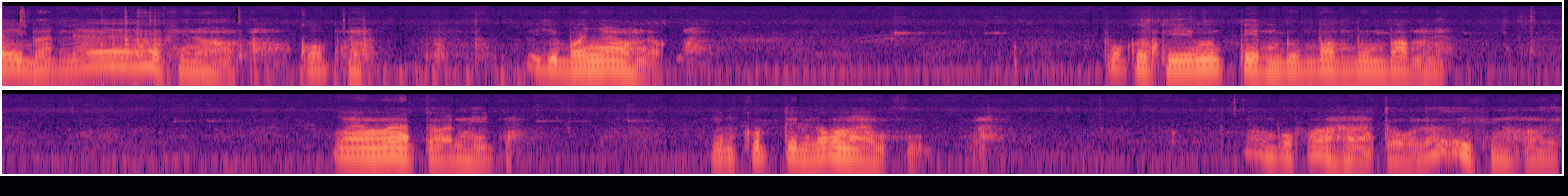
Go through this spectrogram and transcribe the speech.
ส่เบิดแล้วพี่น้องกบนี่ไม่ใช่บ่ย่างดอก ปกติมันเต้นบึมบั่มบึมบั่มเนี่ยย่างมาตอนนี้เห็นกบเต้นลงน้ำยังบ่พอหาตัวเลยพี่น้องเอ้ย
